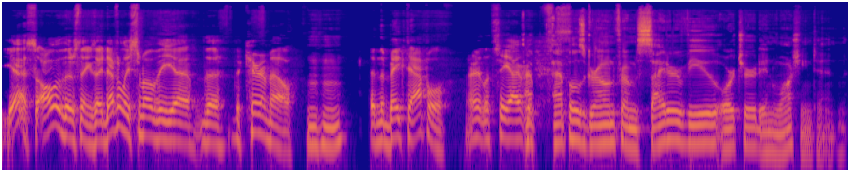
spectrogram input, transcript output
Yes, all of those things. I definitely smell the uh, the the caramel Mm-hmm. and the baked apple. All right, let's see. I apples grown from Cider View Orchard in Washington.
